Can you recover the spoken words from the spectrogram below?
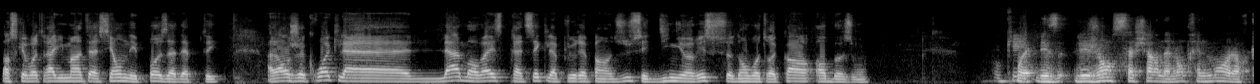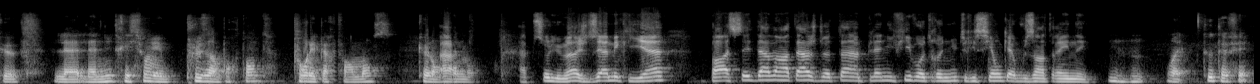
parce que votre alimentation n'est pas adaptée. Alors, je crois que la, la mauvaise pratique la plus répandue, c'est d'ignorer ce dont votre corps a besoin. Ouais, les, les, gens s'acharnent à l'entraînement alors que la, la, nutrition est plus importante pour les performances que l'entraînement. Ah, absolument. Je dis à mes clients, Passez davantage de temps à planifier votre nutrition qu'à vous entraîner. Mhm. Oui, tout à fait.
